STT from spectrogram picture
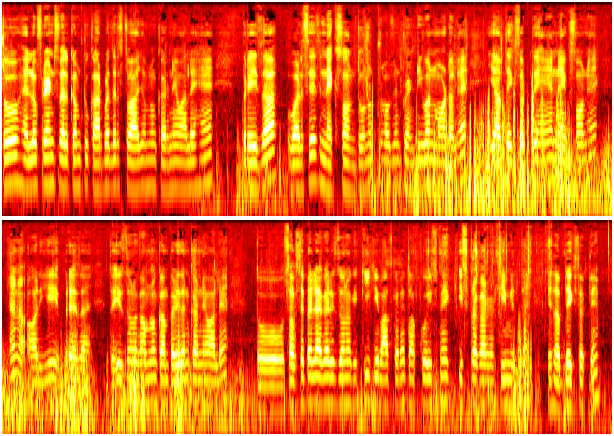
तो hello friends welcome to car brothers तो आज हम लोग करने वाले हैं ब्रेजा वर्सेस नेक्सॉन दोनों 2021 मॉडल है। ये आप देख सकते हैं नेक्सॉन है है ना? और ये ब्रेजा है। तो इस दोनों का हम लोग कंपैरिजन करने वाले हैं। तो सबसे पहले अगर इस दोनों के की की बात करें तो आपको इसमें इस प्रकार का की मिलता है। जैसे आप देख सकते हैं।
